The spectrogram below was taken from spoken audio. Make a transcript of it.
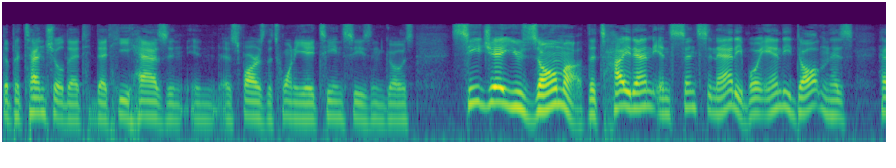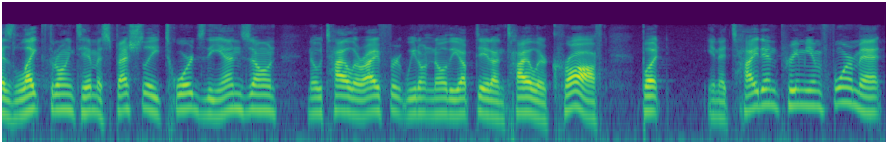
the potential that that he has in, in as far as the 2018 season goes. C.J. Uzomah, the tight end in Cincinnati, boy, Andy Dalton has has liked throwing to him, especially towards the end zone. No Tyler Eifert. We don't know the update on Tyler Kroft, but in a tight end premium format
